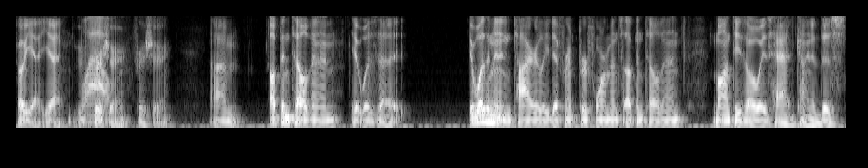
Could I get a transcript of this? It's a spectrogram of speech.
Oh yeah, yeah, Wow. for sure, for sure. Um, up until then, it was a, it wasn't an entirely different performance. Up until then, Monte's always had kind of this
